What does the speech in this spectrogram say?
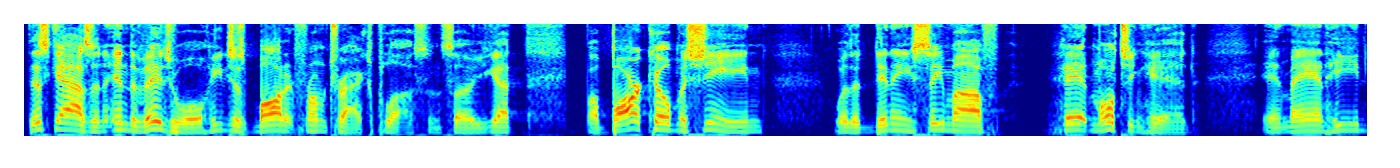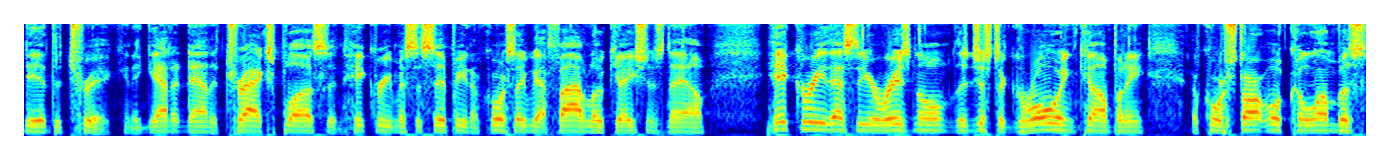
this guy's an individual. He just bought it from Trax Plus. And so you got a barcode machine with a Denis Cimaf head mulching head. And man, he did the trick. And he got it down to Trax Plus in Hickory, Mississippi. And of course, they've got five locations now. Hickory, that's the original. They're just a growing company. Of course, Starkville, Columbus.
